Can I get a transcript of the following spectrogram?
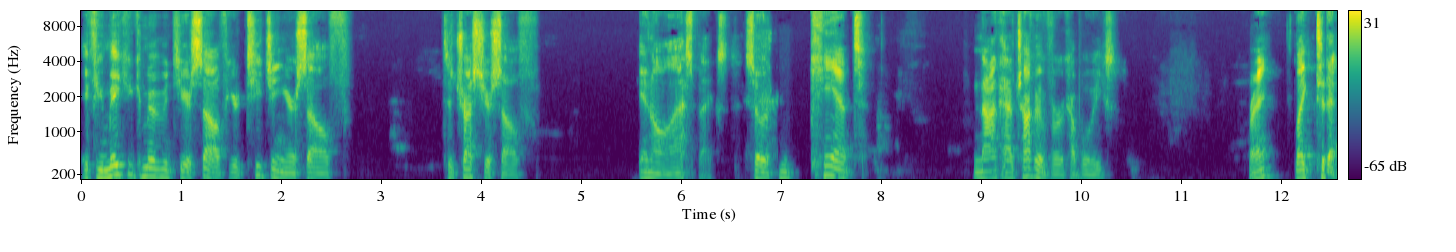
if you make a commitment to yourself, you're teaching yourself to trust yourself in all aspects. So if you can't not have chocolate for a couple weeks, right? Like today,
